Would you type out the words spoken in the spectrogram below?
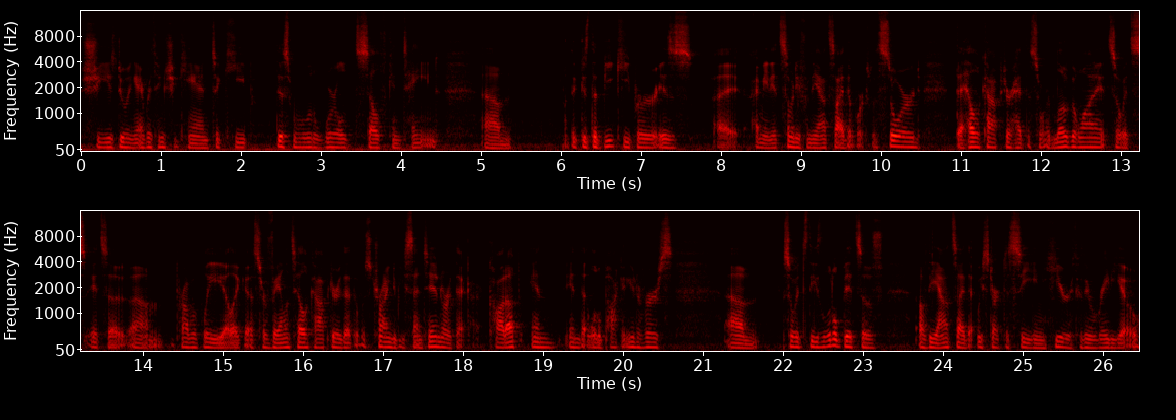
She is doing everything she can to keep this little world self-contained. Um, because the beekeeper is, uh, I mean, it's somebody from the outside that works with sword the helicopter had the sword logo on it so it's it's a um, probably a, like a surveillance helicopter that, that was trying to be sent in or that got caught up in in that little pocket universe. Um, so it's these little bits of of the outside that we start to see and hear through the radio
